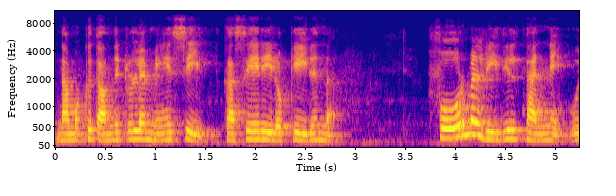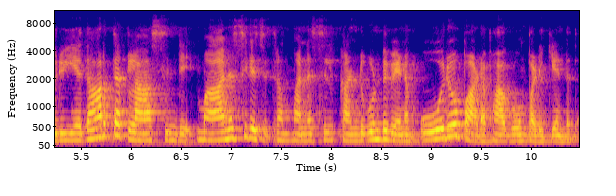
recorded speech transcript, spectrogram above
നമുക്ക് തന്നിട്ടുള്ള മേശയിൽ കസേരയിലൊക്കെ ഇരുന്ന് ഫോർമൽ രീതിയിൽ തന്നെ ഒരു യഥാർത്ഥ ക്ലാസിന്റെ മാനസിക ചിത്രം മനസ്സിൽ കണ്ടുകൊണ്ട് വേണം ഓരോ പാഠഭാഗവും പഠിക്കേണ്ടത്.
